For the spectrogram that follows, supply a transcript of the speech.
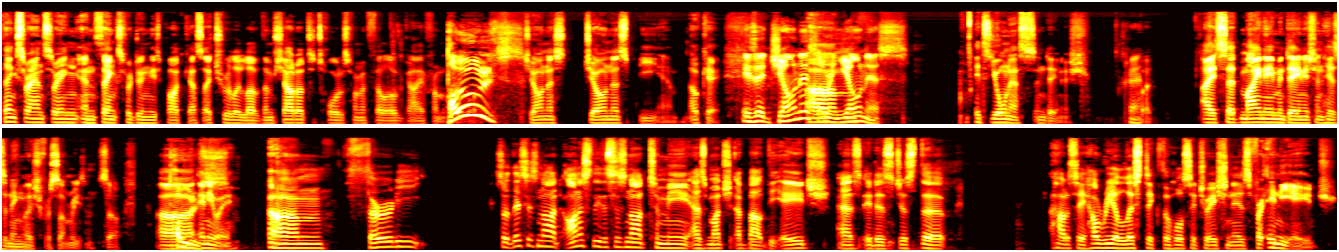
Thanks for answering, and thanks for doing these podcasts. I truly love them. Shout out to Trolls from a fellow guy from Pulse! Jonas Jonas BM. Okay, Is it Jonas or Um, Jonas? it's Jonas in Danish. Okay. But I said my name in Danish and his in English for some reason. So uh, anyway, um, thirty. So this is not honestly. This is not to me as much about the age as it is just the how to say how realistic the whole situation is for any age.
